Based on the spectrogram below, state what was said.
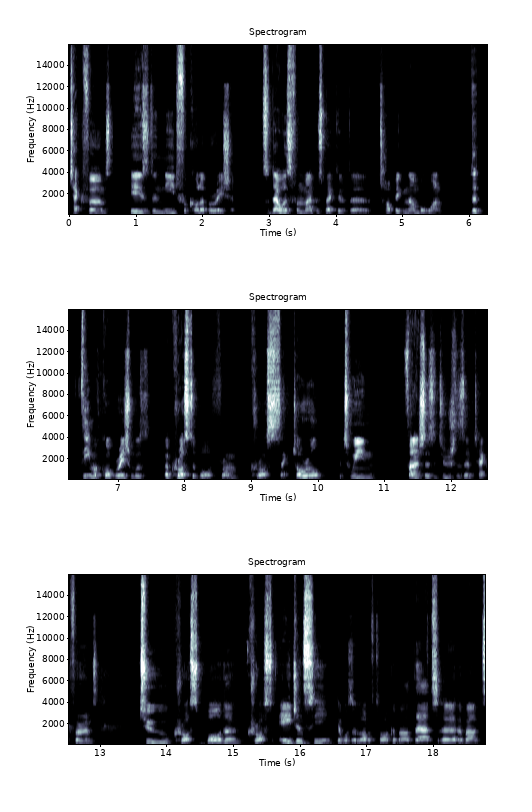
tech firms, is the need for collaboration. So that was, from my perspective, the topic number one. The theme of cooperation was across the board, from cross sectoral between financial institutions and tech firms to cross border, cross agency. There was a lot of talk about that, uh, about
